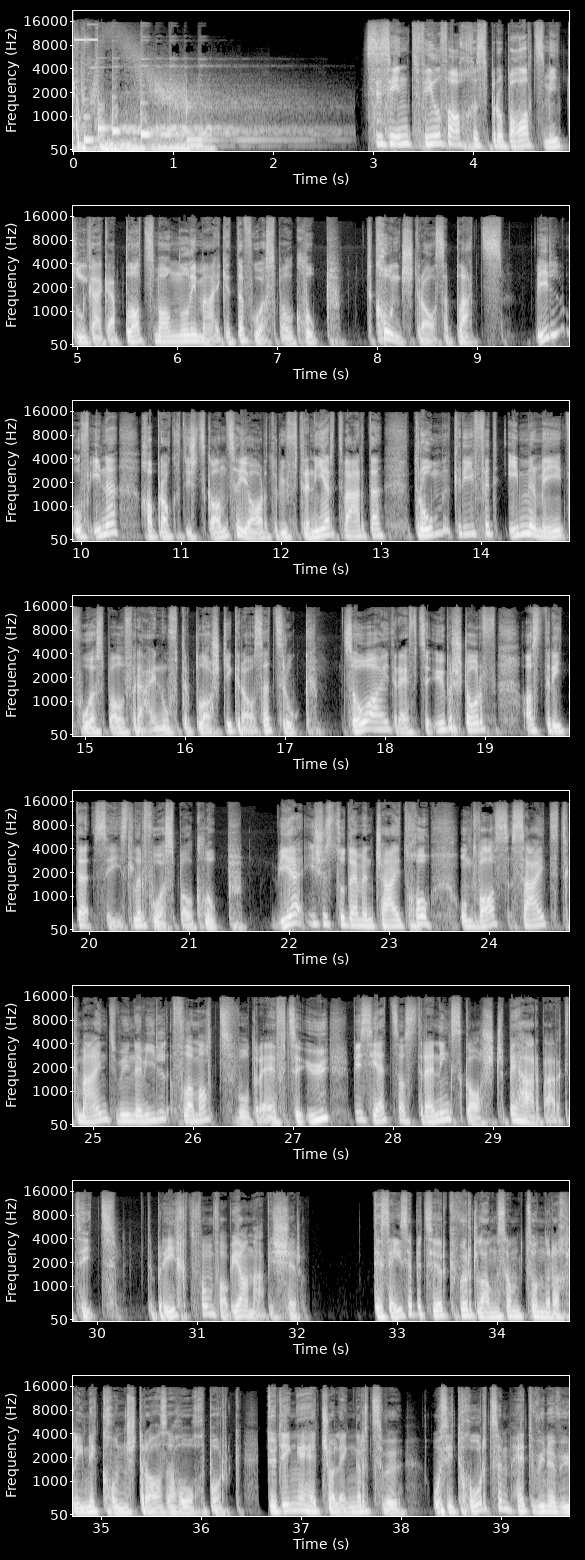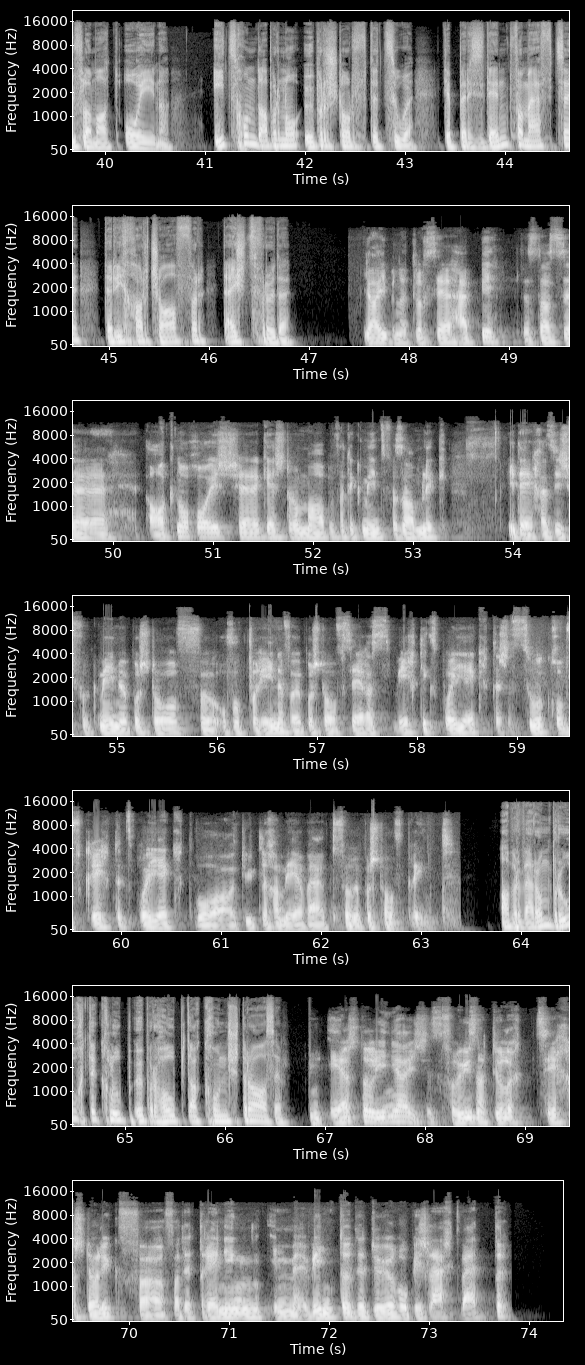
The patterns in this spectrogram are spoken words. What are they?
Sie sind vielfaches probates Mittel gegen Platzmangel im eigenen Fußballclub. Die Kunststraßenplätze. Weil auf ihnen kann praktisch das ganze Jahr darauf trainiert werden. Darum greifen immer mehr Fußballvereine auf den Plastikrasen zurück. So auch der FC Überstorf als dritter Seisler Fußballclub. Wie ist es zu dem Entscheid gekommen und was sagt die Gemeinde Münewil-Flamatt, wo der FCU bis jetzt als Trainingsgast beherbergt hat? Der Bericht von Fabian Ebischer. Der Seisenbezirk wird langsam zu einer kleinen Kunststraßenhochburg. Dödingen hat schon länger zwei und seit kurzem hat Wünnewü Flamat auch einen. Jetzt kommt aber noch Überstorf dazu. Der Präsident vom FC, der Richard Schafer, der ist zufrieden. Ja, ich bin natürlich sehr happy, dass das äh, angenommen ist äh, gestern Abend von der Gemeindeversammlung. Ich denke, es ist für die Gemeinde Überstorf und für die Vereine von Überstorf sehr ein wichtiges Projekt. Das ist ein zukunftsgerichtetes Projekt, das einen deutlichen Mehrwert für Überstorf bringt. Aber warum braucht der Club überhaupt eine Kunststraße? In erster Linie ist es für uns natürlich die Sicherstellung von, von der Training im Winter der Tür und bei schlechtem Wetter.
